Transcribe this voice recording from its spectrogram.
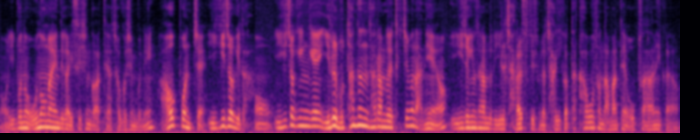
어, 이분은 오너 마인드가 있으신 것 같아요. 적으신 분이. 아홉 번째, 이기적이다. 어, 이기적인 게 일을 못하는 사람들의 특징은 아니에요. 이기적인 사람들이 일 잘할 수도 있습니다. 자기 거 딱 하고서 남한테 오픈 안 하니까요.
